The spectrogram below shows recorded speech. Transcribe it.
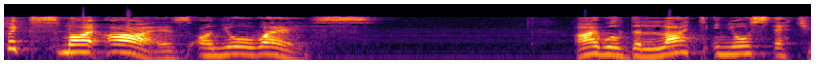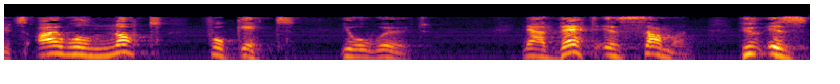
fix my eyes on your ways. I will delight in your statutes. I will not forget your word. Now that is someone who is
